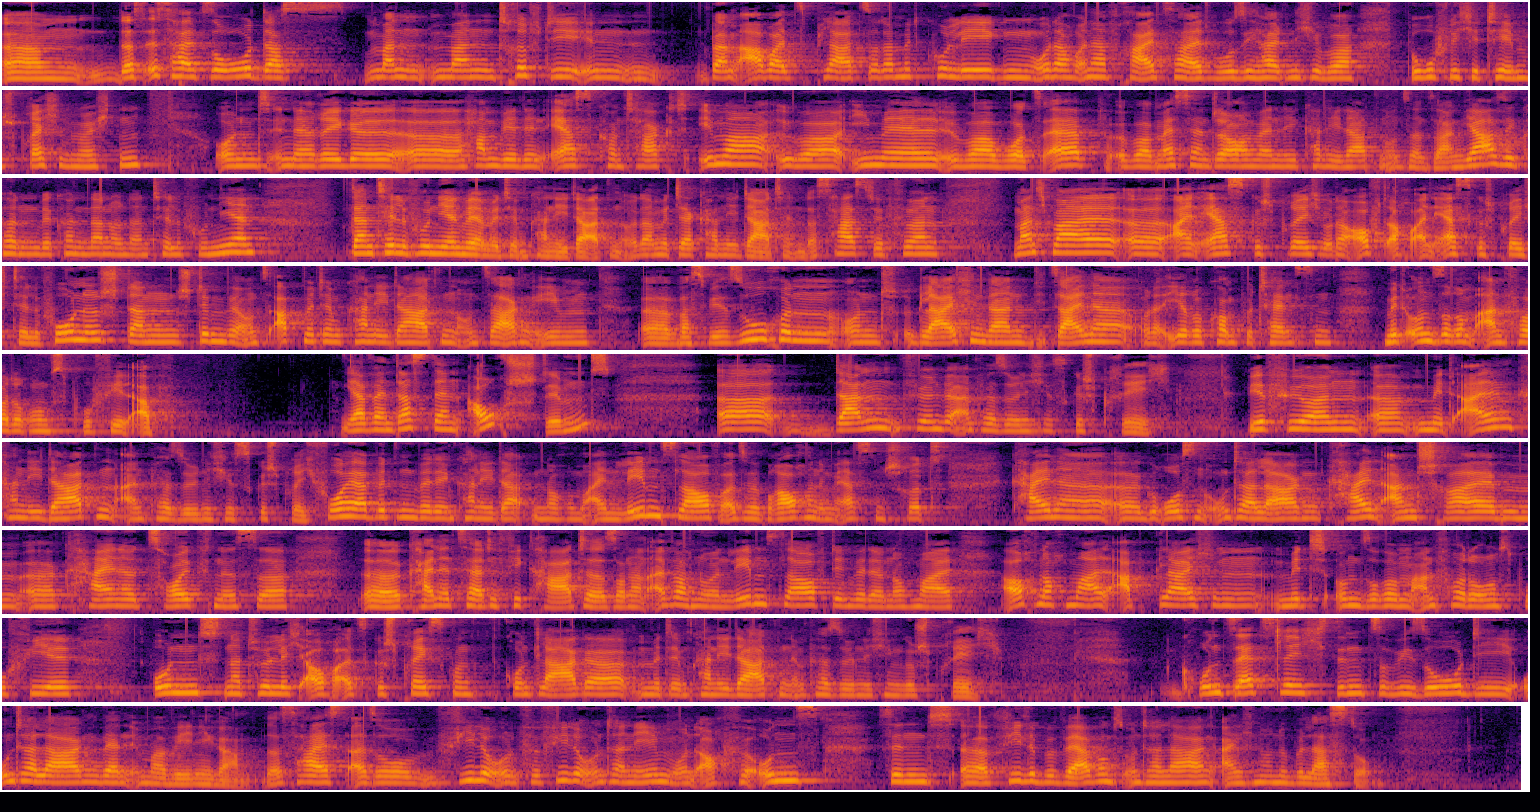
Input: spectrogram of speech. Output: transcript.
Ähm, das ist halt so, dass man, man trifft die in, beim Arbeitsplatz oder mit Kollegen oder auch in der Freizeit, wo sie halt nicht über berufliche Themen sprechen möchten. Und in der Regel äh, haben wir den Erstkontakt immer über E-Mail, über WhatsApp, über Messenger. Und wenn die Kandidaten uns dann sagen, ja, sie können, wir können dann und dann telefonieren, dann telefonieren wir mit dem Kandidaten oder mit der Kandidatin. Das heißt, wir führen Manchmal äh, ein Erstgespräch oder oft auch ein Erstgespräch telefonisch. Dann stimmen wir uns ab mit dem Kandidaten und sagen ihm, äh, was wir suchen und gleichen dann die, seine oder ihre Kompetenzen mit unserem Anforderungsprofil ab. Ja, wenn das denn auch stimmt, äh, dann führen wir ein persönliches Gespräch. Wir führen äh, mit allen Kandidaten ein persönliches Gespräch. Vorher bitten wir den Kandidaten noch um einen Lebenslauf. Also wir brauchen im ersten Schritt keine äh, großen Unterlagen, kein Anschreiben, äh, keine Zeugnisse, äh, keine Zertifikate, sondern einfach nur einen Lebenslauf, den wir dann nochmal, auch nochmal abgleichen mit unserem Anforderungsprofil und natürlich auch als Gesprächsgrundlage mit dem Kandidaten im persönlichen Gespräch. Grundsätzlich sind sowieso die Unterlagen werden immer weniger. Das heißt also, viele und für viele Unternehmen und auch für uns sind äh, viele Bewerbungsunterlagen eigentlich nur eine Belastung.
